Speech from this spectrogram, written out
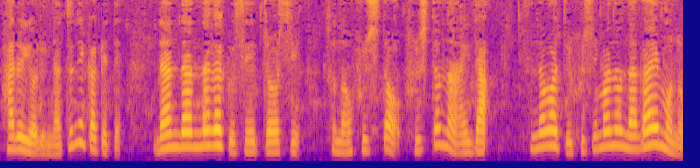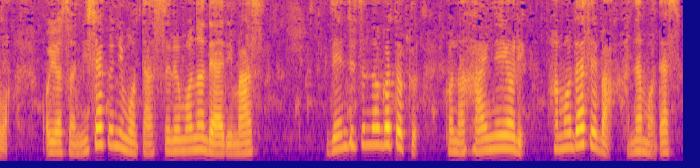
春より夏にかけて、だんだん長く成長し、その節と節との間、すなわち節間の長いものは、およそ2尺にも達するものであります。前日のごとく、この灰根より葉も出せば花も出す。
